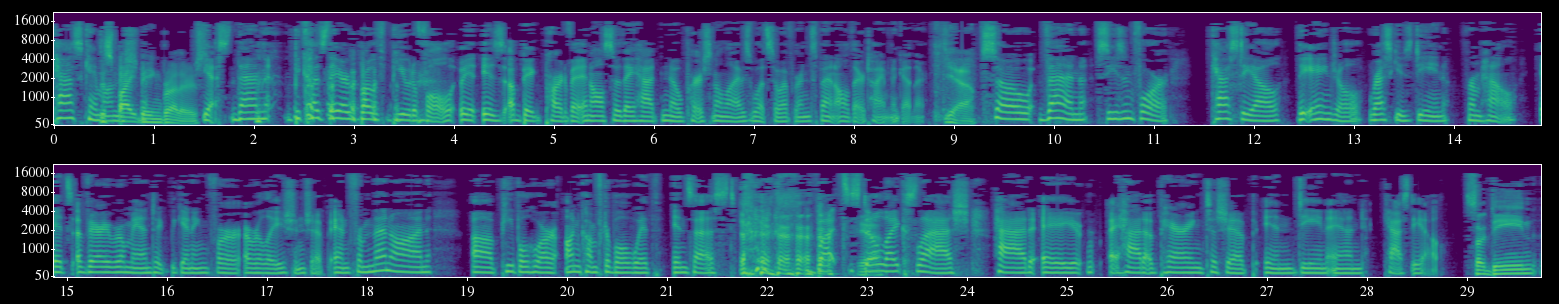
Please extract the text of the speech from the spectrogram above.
Cass came on. Despite being brothers. Yes. Then because they are both beautiful, it is a big part of it, and also they had no personal lives whatsoever and spent all their time together. Yeah. So then, season four, Castiel, the angel, rescues Dean from hell. It's a very romantic beginning for a relationship. And from then on, uh, people who are uncomfortable with incest, but still Yeah. like Slash, had a, had a pairing to ship in Dean and Castiel. So Dean,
